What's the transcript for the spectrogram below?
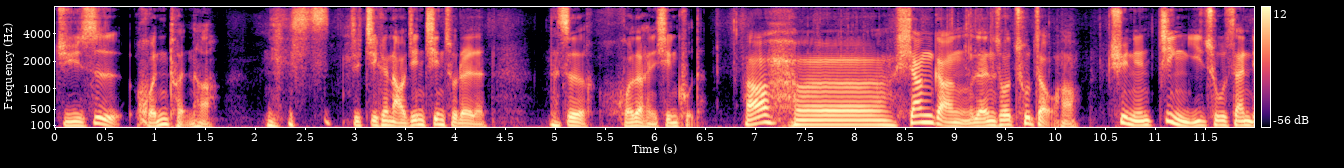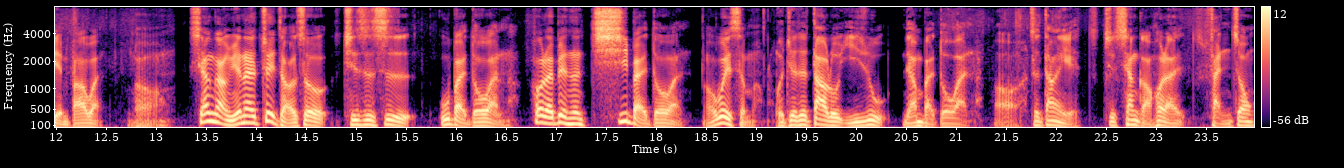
举世混沌哈，你这几个脑筋清楚的人，那是活得很辛苦的。好，呃，香港人说出走哈，去年净移出三点八万哦。香港原来最早的时候其实是五百多万了，后来变成七百多万哦。为什么？我觉得大陆移入两百多万了哦，这当然也就香港后来反中。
